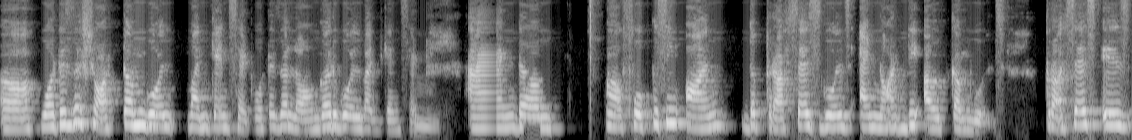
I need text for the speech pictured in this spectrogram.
Uh, what is the short term goal one can set? What is the longer goal one can set? Mm. and um, uh, focusing on the process goals and not the outcome goals. Process is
